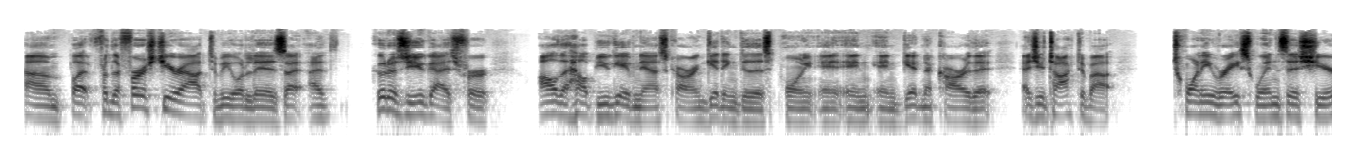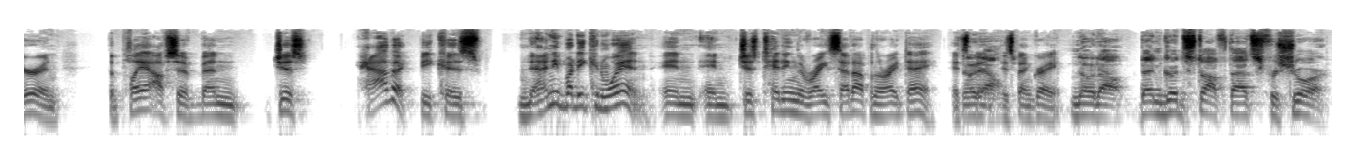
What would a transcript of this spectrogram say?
Um, but for the first year out to be what it is, I, I, kudos to you guys for all the help you gave NASCAR in getting to this point and, and, and getting a car that, as you talked about, 20 race wins this year, and the playoffs have been just havoc because anybody can win and and just hitting the right setup on the right day. It's no been doubt. it's been great. No doubt. Been good stuff, that's for sure.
